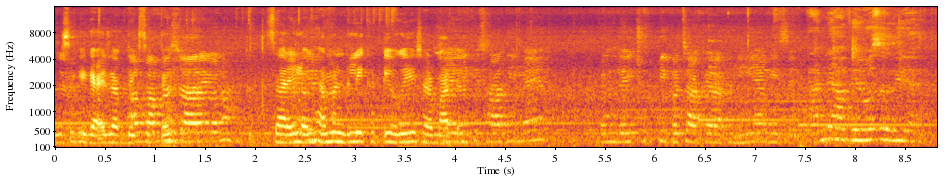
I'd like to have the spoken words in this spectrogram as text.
जैसे कि गाइस आप देख सकते हैं। सारे लोग यहाँ मंडली इकट्ठी हो गई है शर्माटे की। शादी में पहले छुट्टी बचा के रखनी है अभी से। आप है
